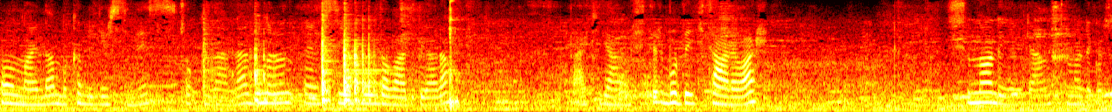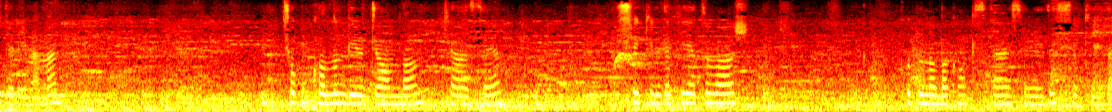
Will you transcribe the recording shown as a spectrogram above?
online'dan bakabilirsiniz. Çok güzeller. Bunların e, siyahları da vardı bir ara. Belki gelmiştir. Burada iki tane var. Şunlar da yeni gelmiş. Bunları da göstereyim hemen. Çok kalın bir camdan kase. Bu şekilde fiyatı var. Koduna bakmak isterseniz de şu şekilde.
